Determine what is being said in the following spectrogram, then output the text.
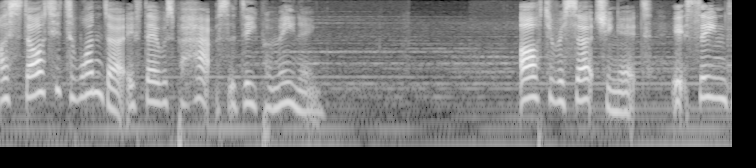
I started to wonder if there was perhaps a deeper meaning. After researching it, it seemed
